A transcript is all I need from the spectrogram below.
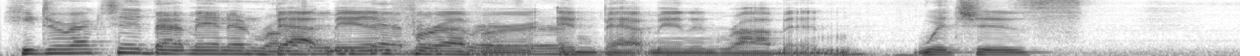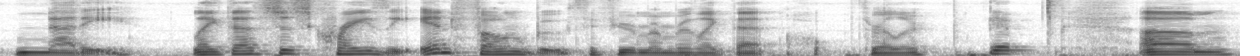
He directed Batman and Robin. Batman, Forever, and Batman and Robin, which is nutty. Like that's just crazy. And Phone Booth, if you remember, like that thriller. Yep. Um,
